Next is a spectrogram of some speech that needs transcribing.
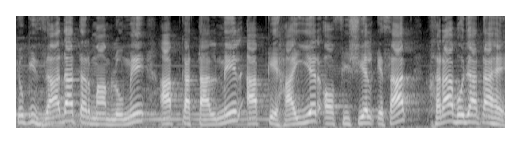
क्योंकि ज़्यादातर मामलों में आपका तालमेल आपके हाइयर ऑफिशियल के साथ खराब हो जाता है।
